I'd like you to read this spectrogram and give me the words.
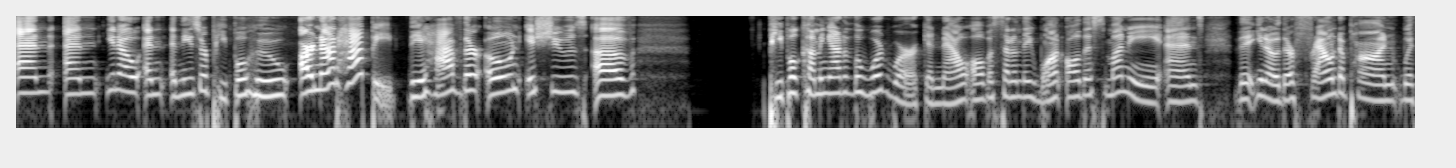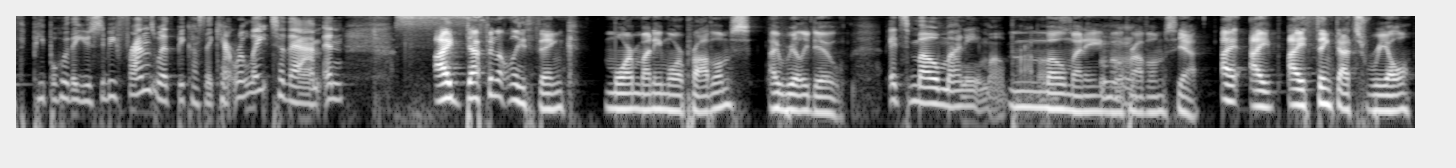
And and you know and and these are people who are not happy. They have their own issues of people coming out of the woodwork and now all of a sudden they want all this money and that you know they're frowned upon with people who they used to be friends with because they can't relate to them and I definitely think more money, more problems. I really do. it's mo money mo problems. Mo money, mo Mhm. problems. Yeah. I, I, I think that's real.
